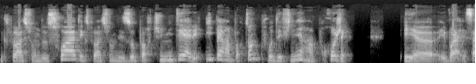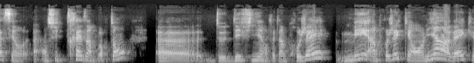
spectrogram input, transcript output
d'exploration de soi, d'exploration des opportunités, elle est hyper importante pour définir un projet. Et, euh, voilà, et ça c'est ensuite très important euh, de définir en fait un projet, mais un projet qui est en lien avec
